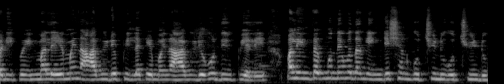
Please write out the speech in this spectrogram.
పడిపోయింది? మళ్ళీ ఏమైనా ఆ వీడియో పిల్లకి ఏమైనా ఆ వీడియో కూడా దిగిపోయాలి మళ్ళీ ఇంతకుముందేమో దానికి ఇంజక్షన్ గుచ్చిండు గుచ్చిండు.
